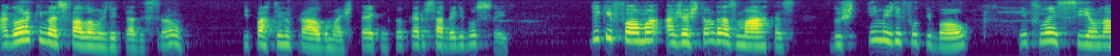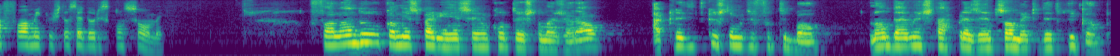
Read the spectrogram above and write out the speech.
Agora que nós falamos de tradição, e partindo para algo mais técnico, eu quero saber de vocês. De que forma a gestão das marcas dos times de futebol influenciam na forma em que os torcedores consomem? Falando com a minha experiência em um contexto mais geral, acredito que os times de futebol não devem estar presentes somente dentro de campo.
